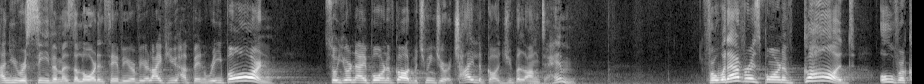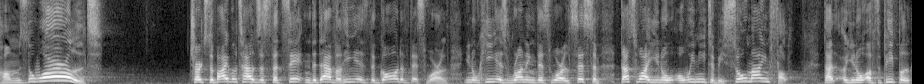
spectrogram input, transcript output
and you receive him as the Lord and Savior of your life, you have been reborn. So you're now born of God, which means you're a child of God. You belong to him. For whatever is born of God overcomes the world. Church, the Bible tells us that Satan, the devil, he is the God of this world. You know, he is running this world system. That's why, you know, oh, we need to be so mindful that, uh, you know, of the people,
